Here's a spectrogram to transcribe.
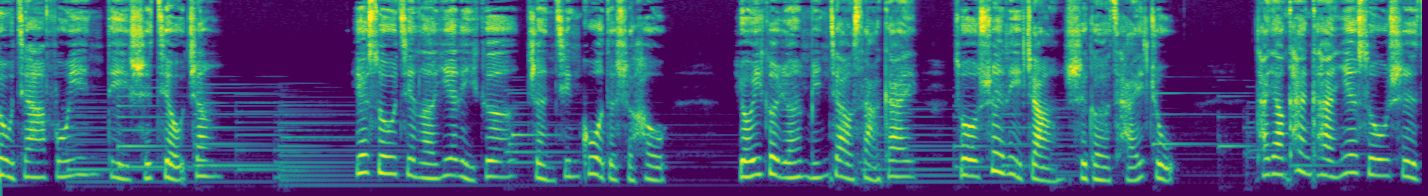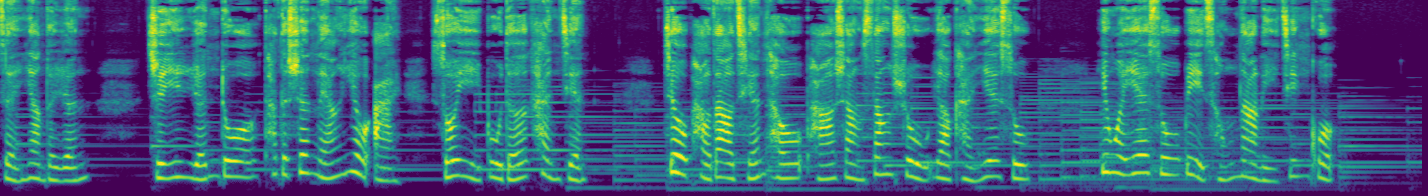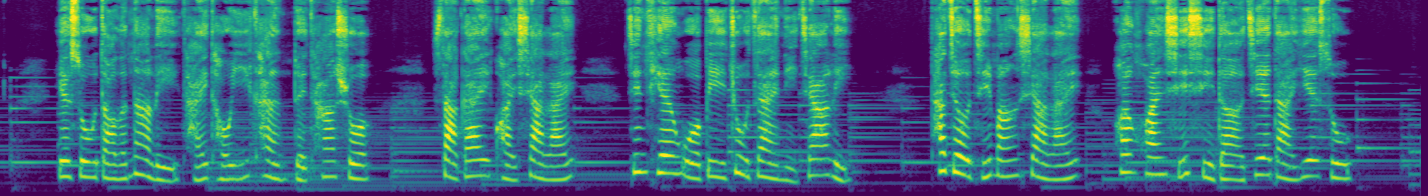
路加福音第十九章，耶稣进了耶里哥，正经过的时候，有一个人名叫撒该，做税吏长，是个财主。他要看看耶稣是怎样的人，只因人多，他的身量又矮，所以不得看见，就跑到前头，爬上桑树要看耶稣，因为耶稣必从那里经过。耶稣到了那里，抬头一看，对他说：“撒该，快下来！今天我必住在你家里。”他就急忙下来，欢欢喜喜地接待耶稣。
